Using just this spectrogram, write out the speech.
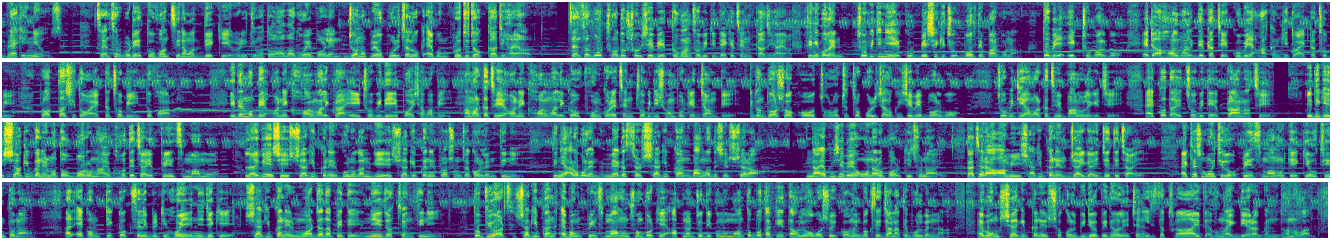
Breaking news. Sensor বোর্ডে তোফান cinema দেখে রীতিমতো অবাক হয়ে পড়লেন জনপ্রিয় পরিচালক এবং প্রযোজক কাজী হায়াত। সেন্সর বোর্ড সদস্য হিসেবে তুফান ছবিটি দেখেছেন কাজী হায়াত। তিনি বলেন, ছবিটি নিয়ে খুব বেশি কিছু বলতে পারব না, তবে একটু বলব। এটা হল মালিকদের কাছে খুবই আকাঙ্ক্ষিত একটা ছবি, প্রত্যাশিত একটা ছবি, তুফান। এদের মধ্যে অনেক হল মালিকরা এই ছবি দিয়ে পয়সা পাবে। আমার কাছে অনেক হল মালিকও ফোন করেছেন ছবিটি সম্পর্কে জানতে। একজন দর্শক ও চলচ্চিত্র পরিচালক হিসেবে বলব, ছবিটি আমার কাছে ভালো লেগেছে। এক কথায় ছবিতে প্রাণ আছে। এদিকে শাকিব খানের মতো বড় নায়ক হতে চায় প্রিন্স মামুন। লাইভে এসে শাকিব খানের গুণগান গেয়ে শাকিব খানের প্রশংসা করলেন তিনি। তিনি আরও বলেন, মেগাস্টার শাকিব খান বাংলাদেশের সেরা। নায়ক হিসেবে ওনার উপর কিছু নাই। তাছাড়া আমি শাকিব খানের জায়গায় যেতে চাই। একটা সময় ছিল প্রিন্স মামুনকে কেউ চিনত না। আর এখন টিকটক সেলিব্রিটি হয়ে নিজেকে শাকিব খানের মর্যাদা পেতে নিয়ে যাচ্ছেন তিনি। তো ভিউয়ার্স, শাকিব খান এবং প্রিন্স মামুন সম্পর্কে আপনার যদি কোনো মন্তব্য থাকে, তাহলে অবশ্যই কমেন্ট বক্সে জানাতে ভুলবেন না। এবং শাকিব খানের সকল ভিডিও পেতে হলে চ্যানেলটি সাবস্ক্রাইব এবং লাইক দিয়ে রাখবেন। ধন্যবাদ।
